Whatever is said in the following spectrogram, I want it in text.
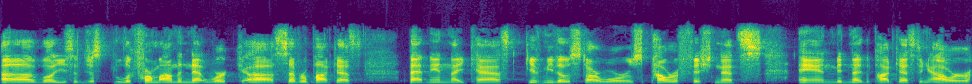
Uh, well, you said just look for them on the network. Uh, several podcasts: Batman Nightcast, Give Me Those Star Wars, Power of Fishnets, and Midnight the Podcasting Hour.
